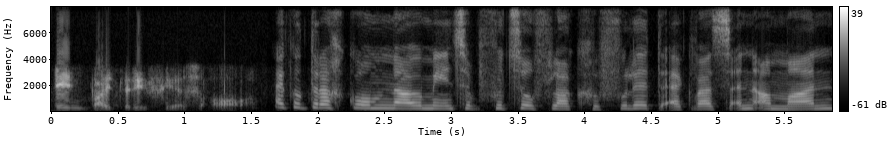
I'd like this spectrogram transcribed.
en buite die FSA. Ek wil terugkom nou mense op voedselvlak gevoel het. Ek was in Amman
